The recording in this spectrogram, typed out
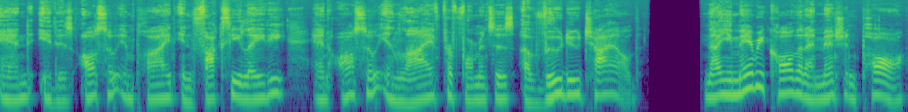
and it is also implied in Foxy Lady and also in live performances of Voodoo Child. Now, you may recall that I mentioned Paul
